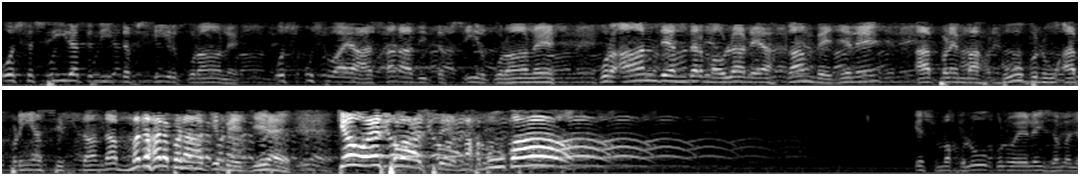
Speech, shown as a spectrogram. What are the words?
اس سیرت دی تفسیر قرآن ہے۔ اس اسوایا حسنا دی تفسیر قرآن ہے۔ قرآن دے اندر مولا نے احکام بھیجے نے، اپنے محبوب نو اپنی سفتوں دا مظہر بنا کے بھیجے ہے۔ کیوں اس واسطے؟ محبوبہ! اس مخلوق نو یہ نہیں سمجھ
